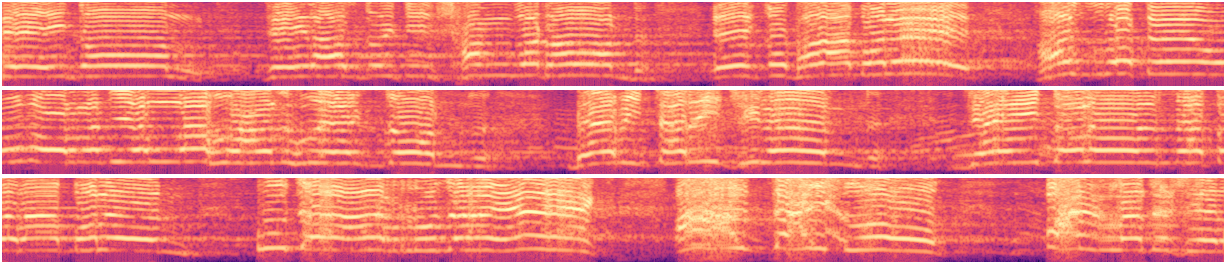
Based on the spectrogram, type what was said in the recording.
যেই দল যে রাজনৈতিক সংগঠন এ কথা বলে হজরতে উমর রাদিয়াল্লাহু আনহু একজন ব্যবিচারী ছিলেন। যেই নেতারা বলেন পূজা আর রোজা এক আর যাই হোক বাংলাদেশের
